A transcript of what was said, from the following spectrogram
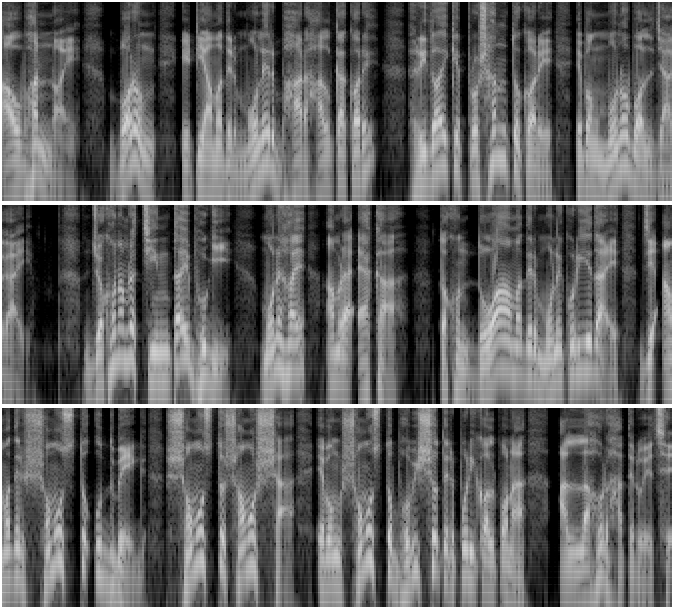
আহ্বান নয়, বরং এটি আমাদের মনের ভার হালকা করে, হৃদয়কে প্রশান্ত করে এবং মনোবল জাগায়। যখন আমরা চিন্তায় ভুগি, মনে হয় আমরা একা, তখন দোয়া আমাদের মনে করিয়ে দেয় যে আমাদের সমস্ত উদ্বেগ, সমস্ত সমস্যা এবং সমস্ত ভবিষ্যতের পরিকল্পনা আল্লাহর হাতে রয়েছে।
